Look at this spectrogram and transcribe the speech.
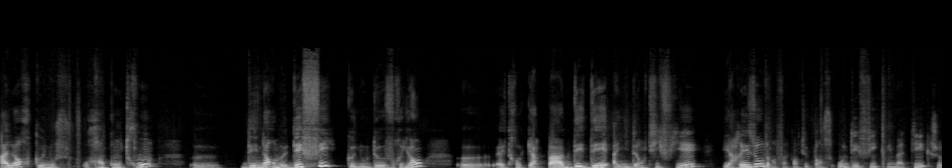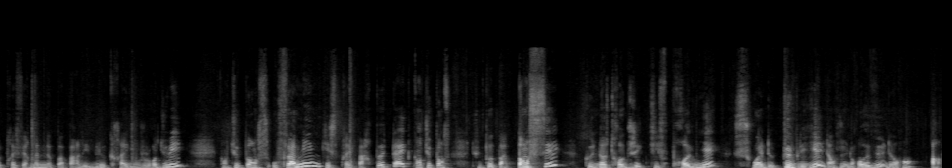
alors que nous rencontrons euh, d'énormes défis que nous devrions euh, être capables d'aider à identifier et à résoudre. Enfin, quand tu penses aux défis climatiques, je préfère même ne pas parler de l'Ukraine aujourd'hui. Quand tu penses aux famines qui se préparent peut-être, quand tu penses, tu ne peux pas penser que notre objectif premier soit de publier dans une revue de rang A.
